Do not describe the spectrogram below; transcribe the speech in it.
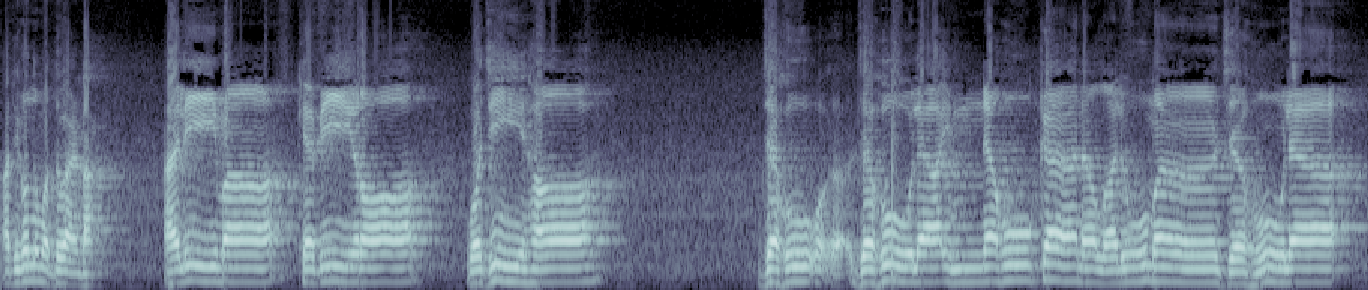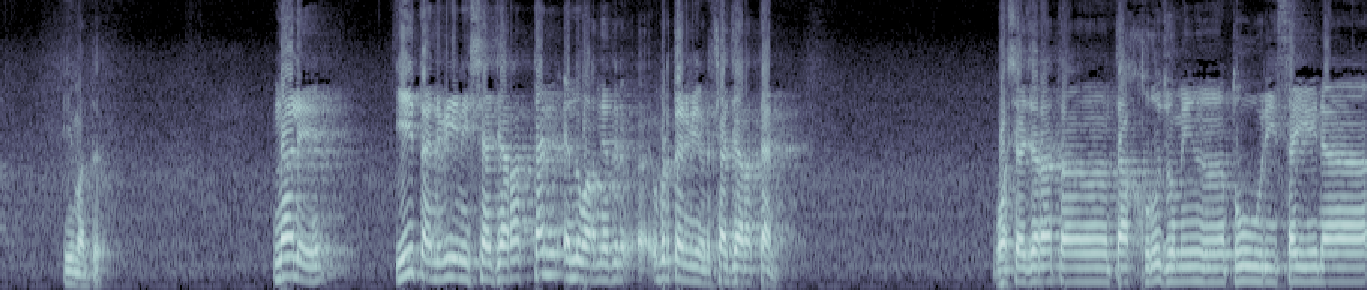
അധികമൊന്നും മദ് വേണ്ട. അലീമ കബീറ വജീഹ ജഹൂ ജഹൂല ഇന്നഹു കാന ജഹൂല. ഈ മദ് എന്നാൽ ഈ തൻവീന് ഷജറത്തൻ എന്ന് പറഞ്ഞതിന് ഇവിടെ തൻവീനുണ്ട്. ഷജറത്തൻ. وشجرة تخرج من طور سيناء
